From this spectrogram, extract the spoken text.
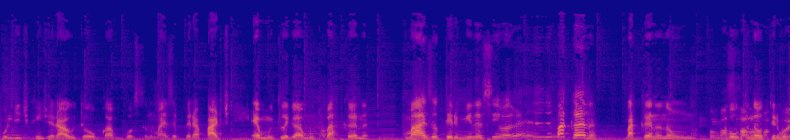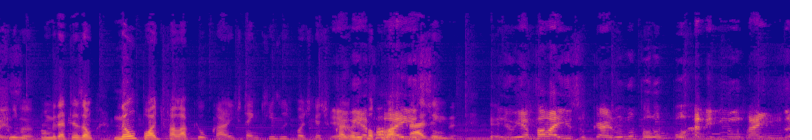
político em geral, então eu acabo gostando mais da primeira parte. É muito legal, muito bacana. Mas eu termino assim, é bacana bacana, não. voltando ao termo chulo, não me dá tesão. Não pode falar, porque o cara, a gente tá em 15 minutos de podcast, o Carlão não falou uma frase ainda. Eu ia falar isso, o Carlão não falou porra nenhuma ainda.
